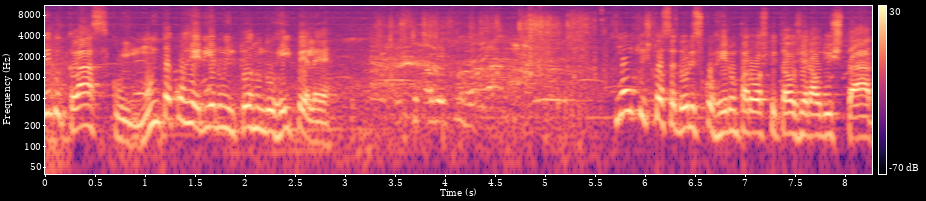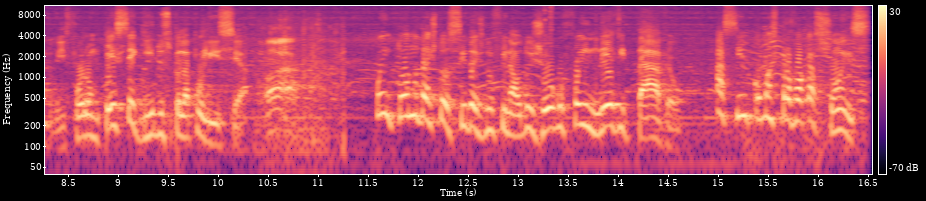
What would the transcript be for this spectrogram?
Fim do clássico e muita correria no entorno do Rei Pelé. Muitos torcedores correram para o Hospital Geral do Estado e foram perseguidos pela polícia. O entorno das torcidas no final do jogo foi inevitável, assim como as provocações.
